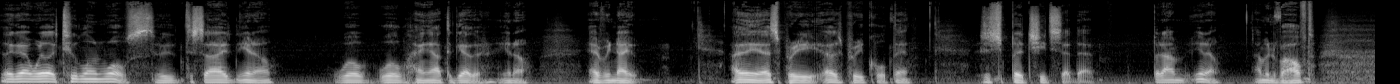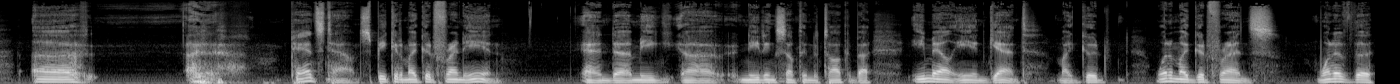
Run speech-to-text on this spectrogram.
Like uh, we're like two lone wolves who decide, you know, we'll we'll hang out together, you know, every night. I think that's pretty. That was a pretty cool thing. But she said that. But I'm, you know, I'm involved. Uh, I, Pantstown. Speaking of my good friend Ian, and uh, me uh, needing something to talk about, email Ian Gent my good one of my good friends, one of the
